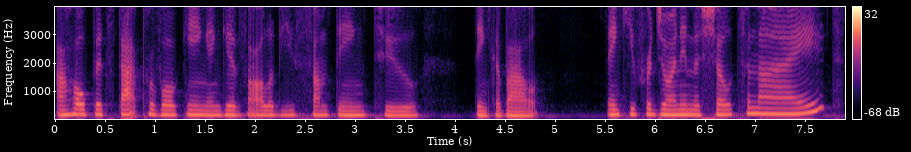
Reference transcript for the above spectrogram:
I hope it's thought provoking and gives all of you something to think about. Thank you for joining the show tonight.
